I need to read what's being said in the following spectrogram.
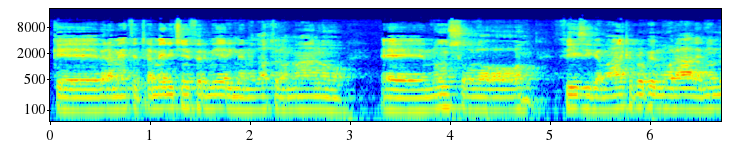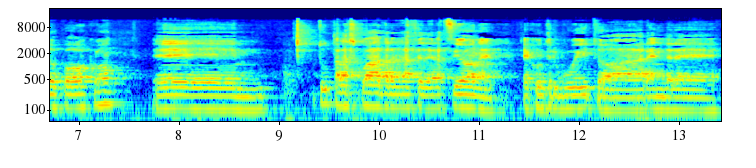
che veramente tra medici e infermieri mi hanno dato una mano eh, non solo fisica ma anche proprio morale non da poco. E tutta la squadra della federazione che ha contribuito a rendere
